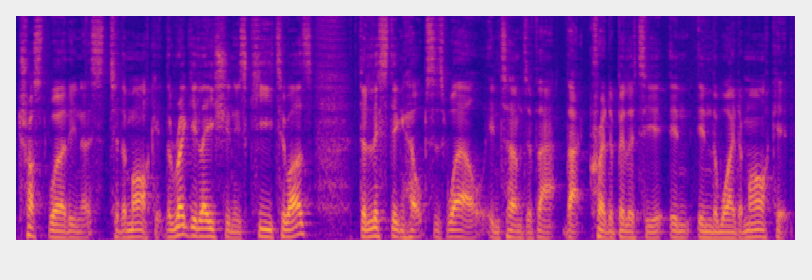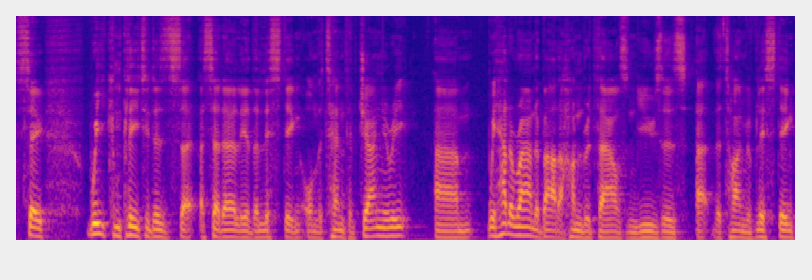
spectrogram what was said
trustworthiness to the market. The regulation is key to us. The listing helps as well in terms of that that credibility in in the wider market. So we completed, as uh, I said earlier, the listing on the 10th of January. Um, we had around about 100,000 users at the time of listing,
